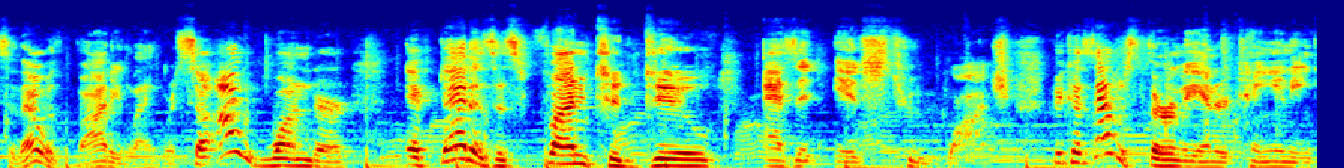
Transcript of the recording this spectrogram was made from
so that was body language. So I wonder if that is as fun to do as it is to watch because that was thoroughly entertaining.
